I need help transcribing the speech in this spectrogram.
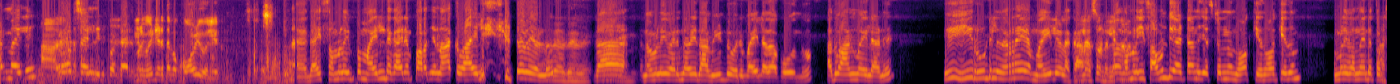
ആൺമൈൽ റോഡ് സൈഡിൽ ഇരിപ്പുണ്ടായിരുന്നു. നമ്മൾ വീഡിയോ എടുത്തപ്പോ കോഴി പോലെ ഗൈസ് നമ്മൾ ഇപ്പൊ മയിലിന്റെ കാര്യം പറഞ്ഞ് നാക്ക് വായിൽ ഇട്ടതേ ഉള്ളൂ. നമ്മൾ ഈ വരുന്ന വഴി ഇതാ വീണ്ടും ഒരു മയിൽ അതാ പോകുന്നു. അതും ആൺമയിലാണ് ഈ റൂട്ടിൽ നിറയെ മയിലുകളൊക്കെ നല്ല നമ്മൾ ഈ സൗണ്ട് കേട്ടാണ് ജസ്റ്റ് ഒന്ന് നോക്കിയത് നോക്കിയതും നമ്മൾ ഈ വന്നതിന്റെ തൊട്ട്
